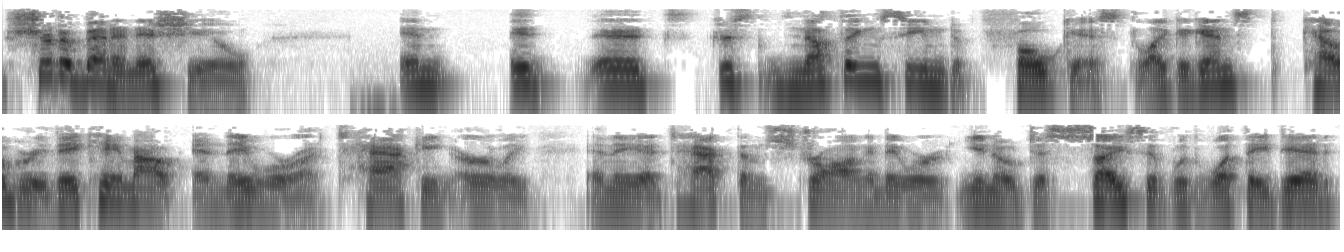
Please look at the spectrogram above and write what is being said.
should have been an issue. And it, it's just nothing seemed focused. Like against Calgary, they came out and they were attacking early and they attacked them strong and they were, you know, decisive with what they did.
